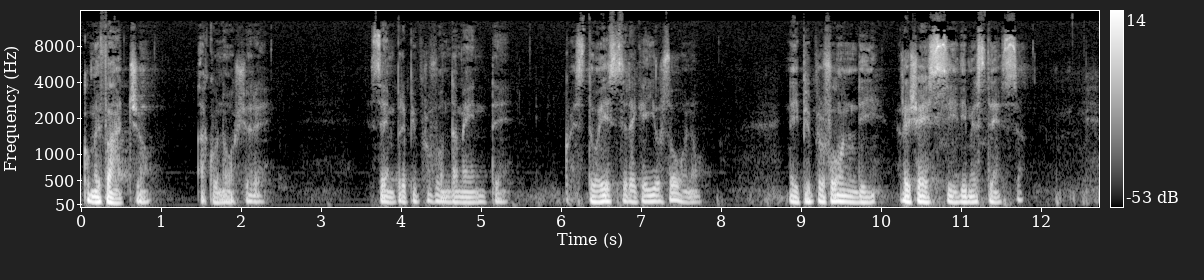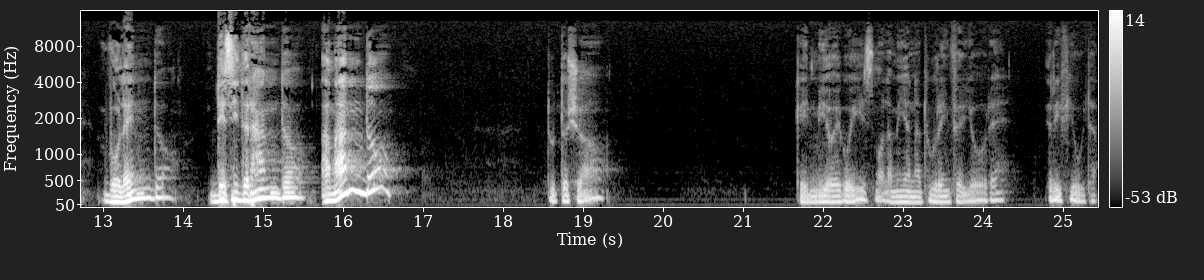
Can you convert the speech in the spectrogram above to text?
Come faccio a conoscere sempre più profondamente questo essere che io sono? nei più profondi recessi di me stessa, volendo, desiderando, amando tutto ciò che il mio egoismo, la mia natura inferiore rifiuta,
